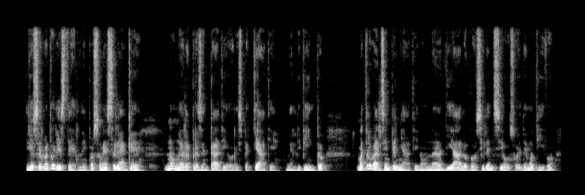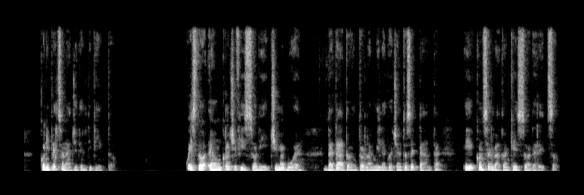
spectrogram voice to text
Gli osservatori esterni possono essere anche non rappresentati o rispecchiati nel dipinto, ma trovarsi impegnati in un dialogo silenzioso ed emotivo con i personaggi del dipinto. Questo è un crocifisso di Cimabue, datato intorno al 1270 e conservato anch'esso ad Arezzo.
